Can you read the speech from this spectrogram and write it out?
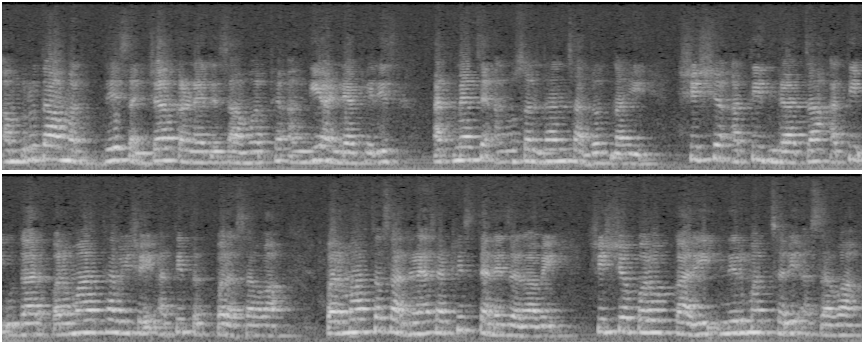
अमृतामध्ये संचार करण्याचे सामर्थ्य अंगी आणल्याखेरीज आत्म्याचे अनुसंधान साधत नाही. शिष्य अति धीराचा अति उदार परमार्थाविषयी अति तत्पर असावा. परमार्थ साधण्यासाठीच त्याने जगावे. शिष्य परोपकारी निर्मत्सरी असावा.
